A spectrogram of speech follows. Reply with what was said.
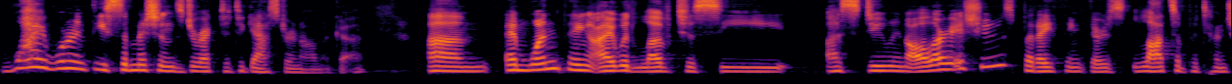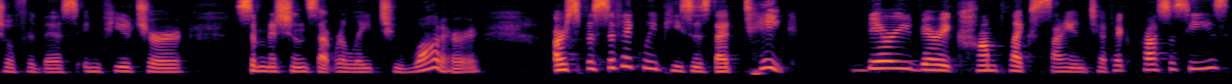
why weren't these submissions directed to Gastronomica? Um, and one thing I would love to see us do in all our issues, but I think there's lots of potential for this in future submissions that relate to water, are specifically pieces that take very, very complex scientific processes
